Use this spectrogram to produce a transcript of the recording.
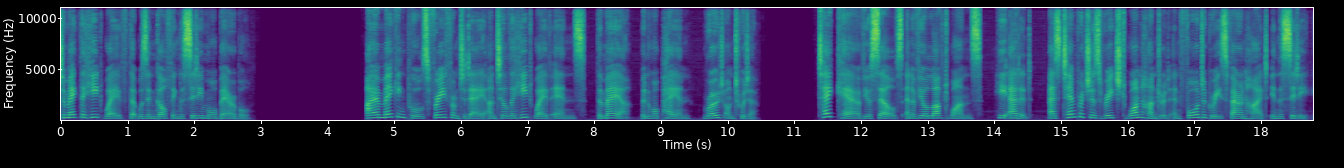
to make the heat wave that was engulfing the city more bearable. I am making pools free from today until the heat wave ends, the mayor, Benoit Payan, wrote on Twitter. Take care of yourselves and of your loved ones, he added, as temperatures reached 104 degrees Fahrenheit in the city.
